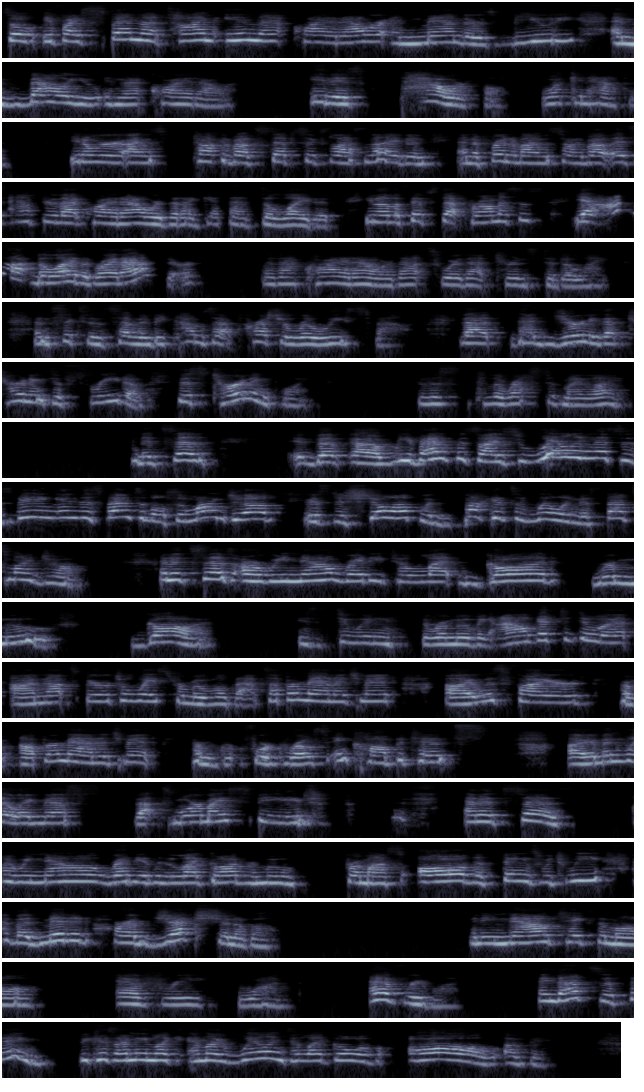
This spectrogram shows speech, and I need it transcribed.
So if I spend that time in that quiet hour, and man, there's beauty and value in that quiet hour. It is powerful. What can happen? You know, where I was talking about step six last night, and and a friend of mine was talking about it's after that quiet hour that I get that delighted. You know, the fifth step promises. Yeah, I'm not delighted right after, but that quiet hour, that's where that turns to delight. And six and seven becomes that pressure release valve, that that journey, that turning to freedom, this turning point to this to the rest of my life. And it says that uh, we've emphasized willingness as being indispensable. So my job is to show up with buckets of willingness. That's my job. And it says, Are we now ready to let God remove? God is doing the removing. I don't get to do it. I'm not spiritual waste removal. That's upper management. I was fired from upper management from for gross incompetence. I am in willingness. That's more my speed. And it says, Are we now ready to let God remove from us all the things which we have admitted are objectionable? And He now takes them all, every one, everyone. And that's the thing, because I mean, like, am I willing to let go of all of it?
